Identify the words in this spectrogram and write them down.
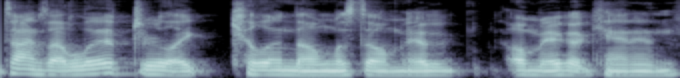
times I lived or like killing them with the Omega Omega cannon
